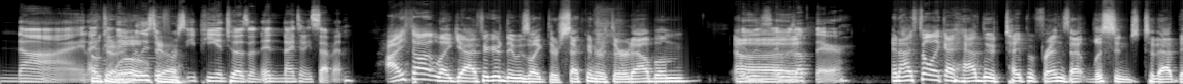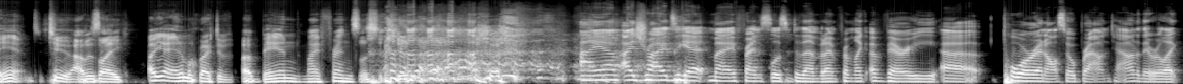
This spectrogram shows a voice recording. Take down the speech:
I Okay. think they Whoa. released their Yeah. first EP in 2000 in 1997. I thought like yeah, I figured it was like their second or third album. It was it was Uh, up there. and I felt like I had the type of friends that listened to that band too. I was like, oh yeah, Animal Collective, a band my friends listen to. I am. I tried to get my friends to listen to them, but I'm from like a very uh, poor and also brown town, and they were like,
